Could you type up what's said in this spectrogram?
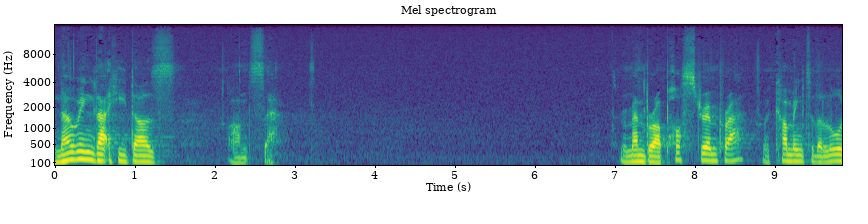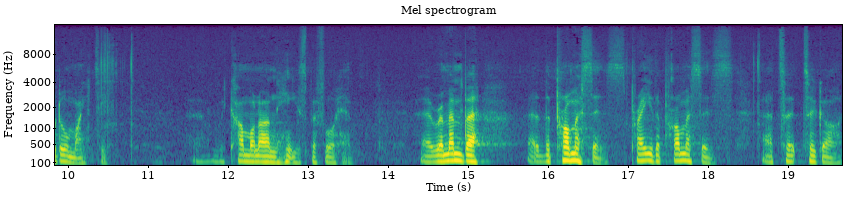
knowing that He does answer. Remember our posture in prayer. We're coming to the Lord Almighty. Uh, we come on our knees before Him. Uh, remember uh, the promises. Pray the promises uh, to, to God.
